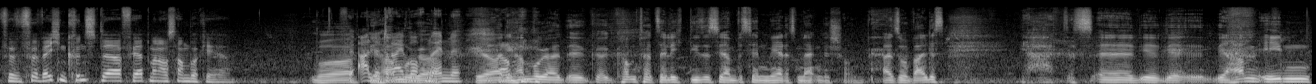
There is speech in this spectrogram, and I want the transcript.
für, für welchen Künstler fährt man aus Hamburg hierher? Boah, Für alle drei Hamburger- Wochenende. Ja, die Hamburger äh, kommen tatsächlich dieses Jahr ein bisschen mehr, das merken wir schon. Also, weil das, Ja, das, äh, wir, wir, wir haben eben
